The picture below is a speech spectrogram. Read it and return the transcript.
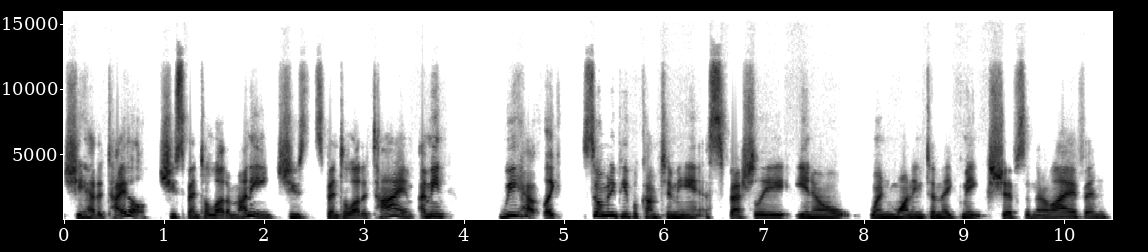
she had a title. She spent a lot of money. She spent a lot of time. I mean, we have like so many people come to me, especially, you know, when wanting to make make shifts in their life. And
